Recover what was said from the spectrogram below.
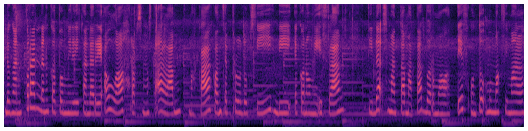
Dengan peran dan kepemilikan dari Allah, Rabb semesta alam, maka konsep produksi di ekonomi Islam tidak semata-mata bermotif untuk memaksimal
